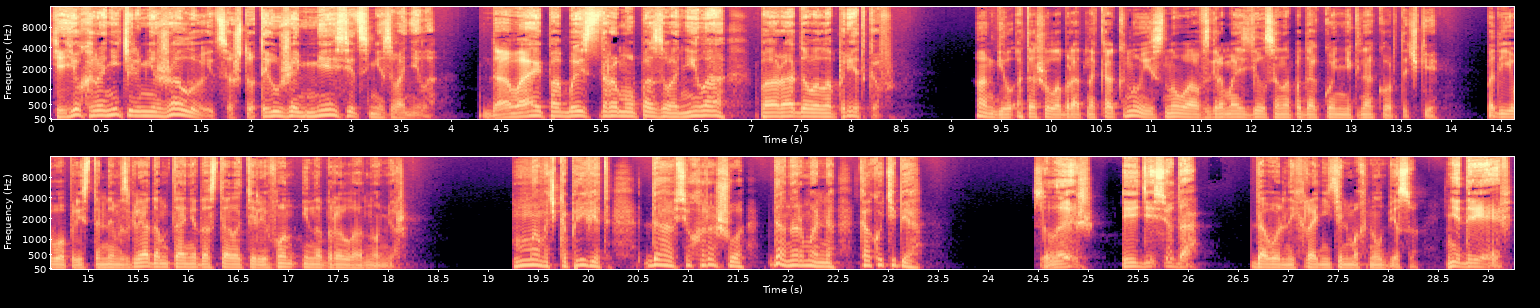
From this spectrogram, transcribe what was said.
Ее хранитель мне жалуется, что ты уже месяц не звонила. «Давай по-быстрому позвонила, порадовала предков». Ангел отошел обратно к окну и снова взгромоздился на подоконник на корточки. Под его пристальным взглядом Таня достала телефон и набрала номер. «Мамочка, привет. Да, все хорошо. Да, нормально. Как у тебя?» «Слышь, иди сюда», — довольный хранитель махнул бесу. «Не дрейфь,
